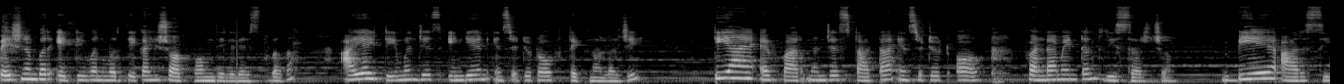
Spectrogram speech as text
पेज नंबर एटी वनवरती काही शॉर्ट फॉर्म दिलेले आहेत बघा आय आय टी म्हणजेच Indian Institute of Technology T I F R म्हणजेच Tata Institute of Fundamental Research B A R C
